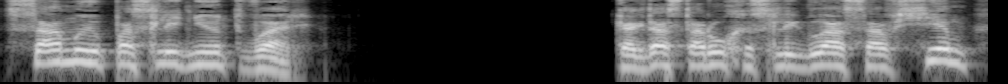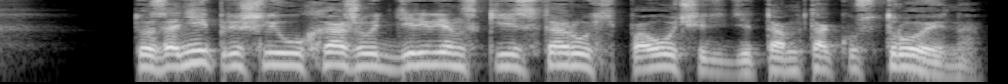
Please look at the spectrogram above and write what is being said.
самую последнюю тварь. Когда старуха слегла совсем, то за ней пришли ухаживать деревенские старухи по очереди, там так устроено.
